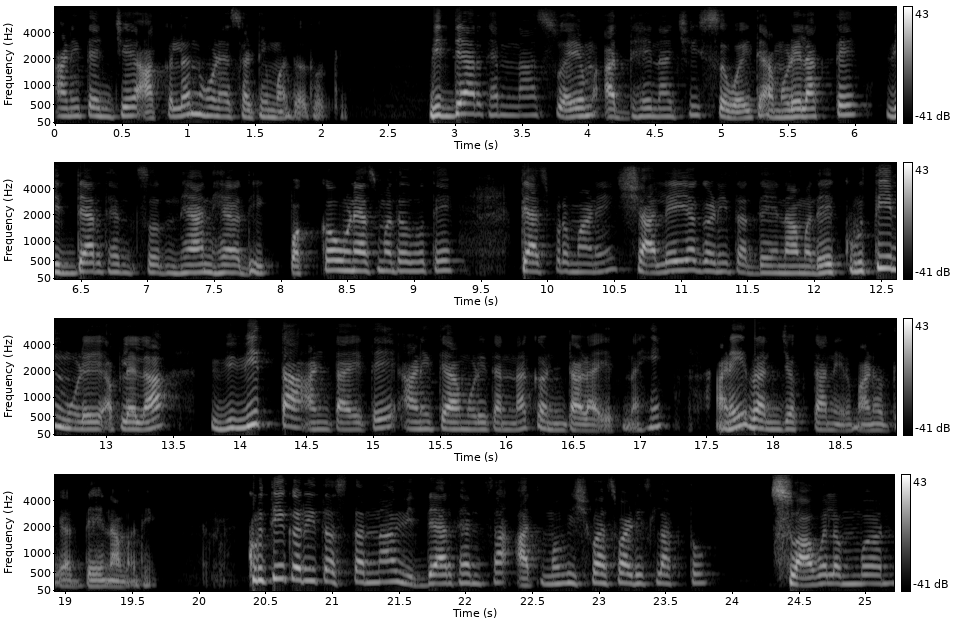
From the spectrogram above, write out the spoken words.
आणि त्यांचे आकलन होण्यासाठी मदत होते. विद्यार्थ्यांना स्वयं अध्ययनाची सवय त्यामुळे लागते. विद्यार्थ्यांचं ज्ञान हे अधिक पक्क होण्यास मदत होते. त्याचप्रमाणे शालेय गणित अध्ययनामध्ये कृतींमुळे आपल्याला विविधता आणता येते आणि त्यामुळे त्यांना कंटाळा येत नाही आणि रंजकता निर्माण होते अध्ययनामध्ये. कृती करीत असताना विद्यार्थ्यांचा आत्मविश्वास वाढीस लागतो. स्वावलंबन,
